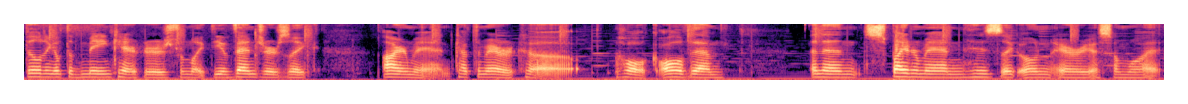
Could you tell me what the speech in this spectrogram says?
building up the main characters from like the Avengers like Iron Man, Captain America, Hulk, all of them. And then Spider-Man his like own area somewhat.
